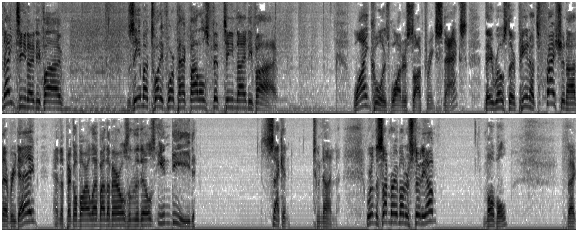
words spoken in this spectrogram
1995. Zima 24 pack bottles, 1595 wine coolers, water, soft drinks, snacks. They roast their peanuts fresh and hot every day. And the pickle bar led by the barrels and the dills, indeed, second to none. We're in the Sunbury Motor Studio, mobile. In fact,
